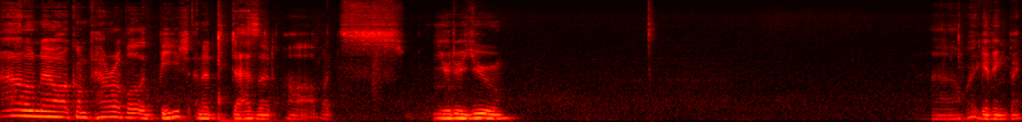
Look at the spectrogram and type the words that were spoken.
I don't know how comparable a beach and a desert are, but you do you. Uh, we're giving back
